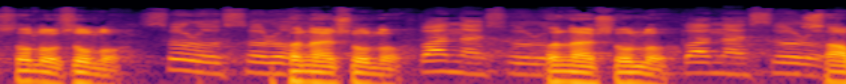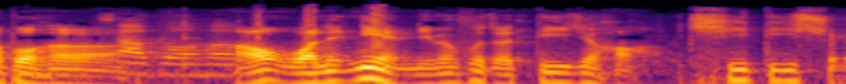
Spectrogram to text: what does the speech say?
梭罗梭罗，梭罗梭罗，本来梭罗，本来梭罗，本来梭罗，本来梭罗，沙婆诃，沙婆诃。好，我念，你们负责滴就好，七滴水。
